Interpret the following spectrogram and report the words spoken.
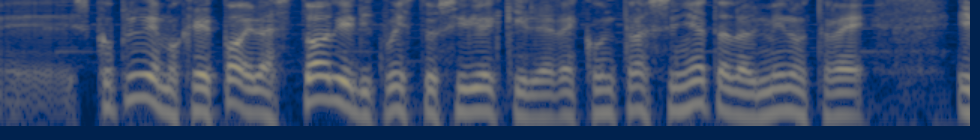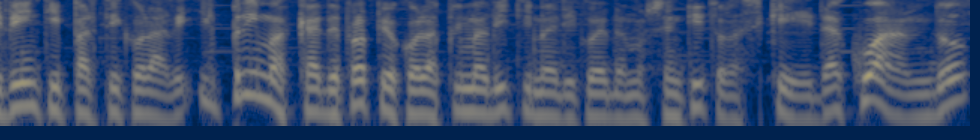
eh, scopriremo che poi la storia di questo serial killer è contrassegnata da almeno tre eventi particolari. Il primo accade proprio con la prima vittima di cui abbiamo sentito la scheda, quando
